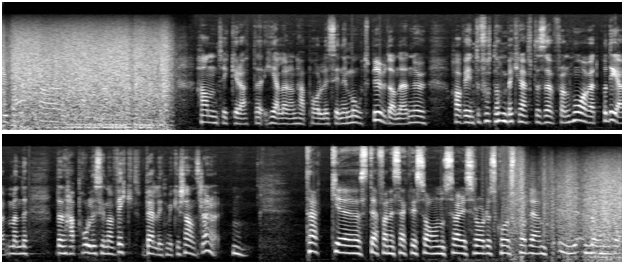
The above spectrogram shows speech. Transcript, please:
privata han tycker att hela den här policyn är motbjudande. Nu har vi inte fått någon bekräftelse från hovet på det, men den här policyn har väckt väldigt mycket känslor här. Mm. Tack eh, Stefanie Zachrisson, Sveriges Radios korrespondent i London.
